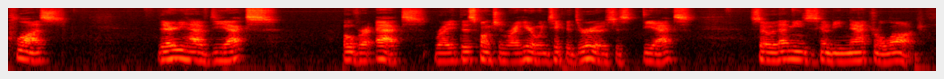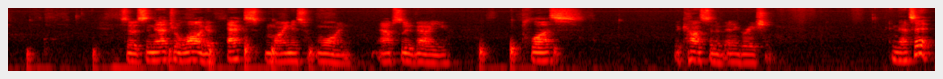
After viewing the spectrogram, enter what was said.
plus there you have dx over x, right? This function right here, when you take the derivative, it's just dx. So that means it's going to be natural log. So it's the natural log of x minus 1, absolute value, plus the constant of integration. And that's it.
